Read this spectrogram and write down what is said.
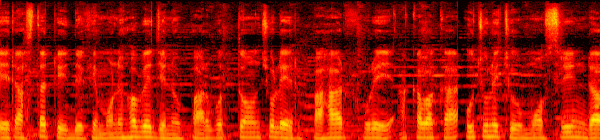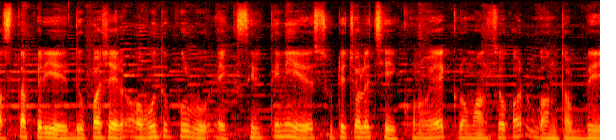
এই রাস্তাটি দেখে মনে হবে যেন পার্বত্য অঞ্চলের পাহাড় ফুঁড়ে আঁকাবাঁকা উঁচু নিচু মসৃণ রাস্তা পেরিয়ে দুপাশের অভূতপূর্ব এক স্মৃতি নিয়ে ছুটে চলেছি কোনো এক রোমাঞ্চকর গন্তব্যে।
